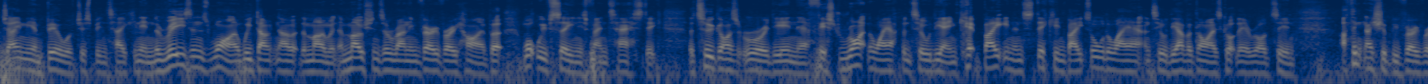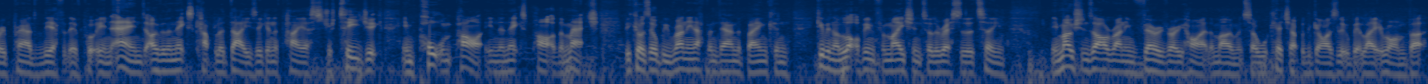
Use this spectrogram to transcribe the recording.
Jamie and Bill have just been taken in. The reasons why we don't know at the moment. Emotions are running very, very high, but what we've seen is fantastic. The two guys that were already in there fished right the way up until the end, kept baiting and sticking baits all the way out until the other guys got their rods in. I think they should be very, very proud of the effort they've put in, and over the next couple of days, they're going to play a strategic, important part in the next part of the match because they'll be running up and down the bank and giving a lot of information to the rest of the team. The emotions are running very, very high at the moment, so we'll catch up with the guys a little bit later on, but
